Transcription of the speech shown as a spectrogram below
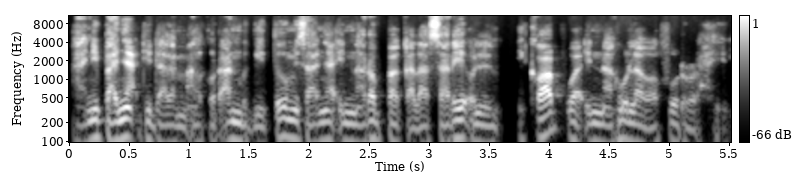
Nah, ini banyak di dalam Al-Quran begitu, misalnya inna rabbaka lasari'ul iqab wa innahu lawafur rahim.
